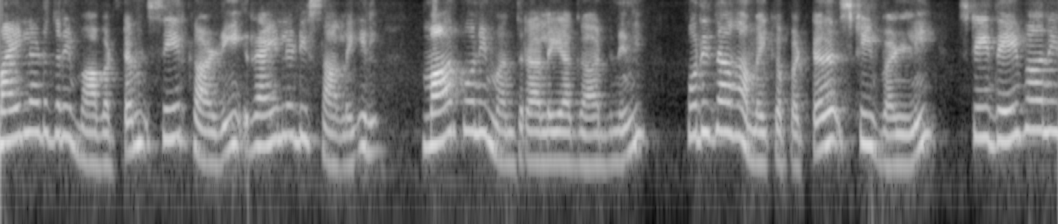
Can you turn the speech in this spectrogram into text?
மயிலாடுதுறை மாவட்டம் சீர்காழி ரயிலடி சாலையில் மார்கோனி மந்திராலயா கார்டனில் புதிதாக அமைக்கப்பட்ட ஸ்ரீ வள்ளி ஸ்ரீ தேவானை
